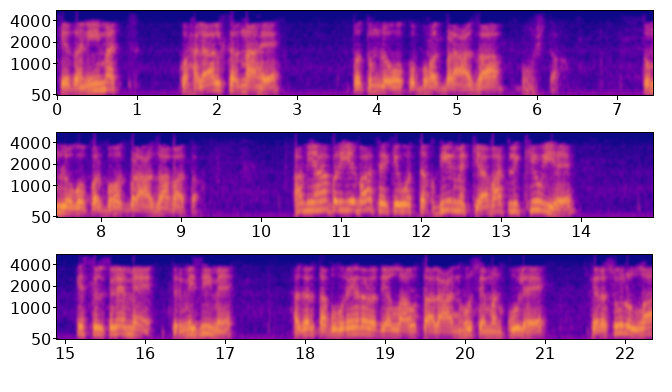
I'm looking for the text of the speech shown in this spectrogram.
کہ غنیمت کو حلال کرنا ہے، تو تم لوگوں کو بہت بڑا عذاب پہنچتا۔ تم لوگوں پر بہت بڑا عذاب آتا۔ اب یہاں پر یہ بات ہے کہ وہ تقدیر میں کیا بات لکھی ہوئی ہے۔ اس سلسلے میں ترمیزی میں حضرت ابو حریر رضی اللہ تعالی عنہ سے منقول ہے۔ کہ رسول اللہ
